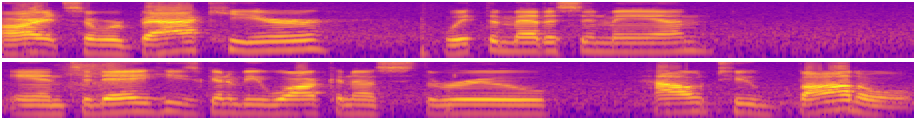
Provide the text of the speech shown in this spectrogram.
Alright, so we're back here with the medicine man. And today he's going to be walking us through how to bottle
